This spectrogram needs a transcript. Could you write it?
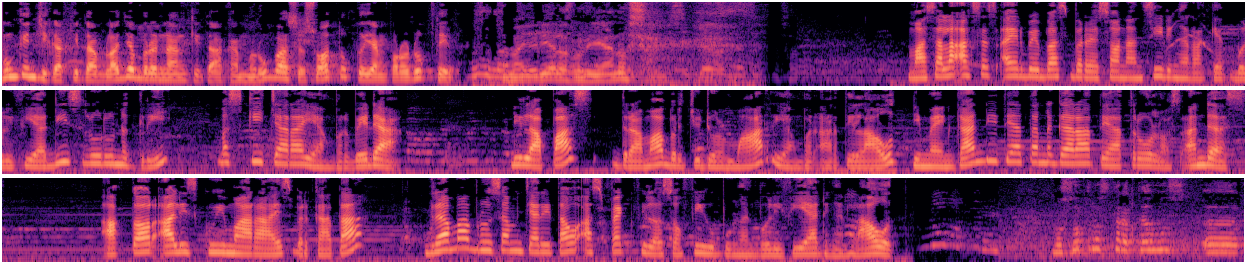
Mungkin jika kita belajar berenang, kita akan merubah sesuatu ke yang produktif. La mayoría de los bolivianos Masalah akses air bebas beresonansi dengan rakyat Bolivia di seluruh negeri, meski cara yang berbeda. Di lapas, drama berjudul Mar yang berarti laut dimainkan di Teater Negara Teatro Los Andes. Aktor Alice Guimaraes berkata, drama berusaha mencari tahu aspek filosofi hubungan Bolivia dengan laut. Nosotros tratamos eh,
